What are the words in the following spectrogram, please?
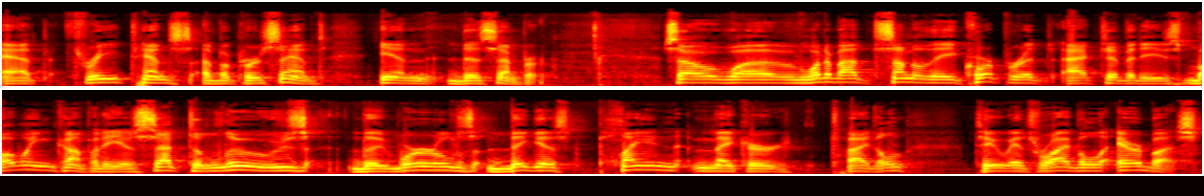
at three tenths of a percent in December. So, uh, what about some of the corporate activities? Boeing Company is set to lose the world's biggest plane maker title to its rival Airbus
